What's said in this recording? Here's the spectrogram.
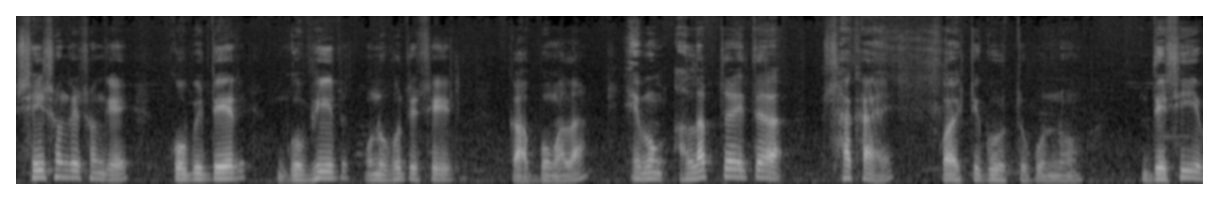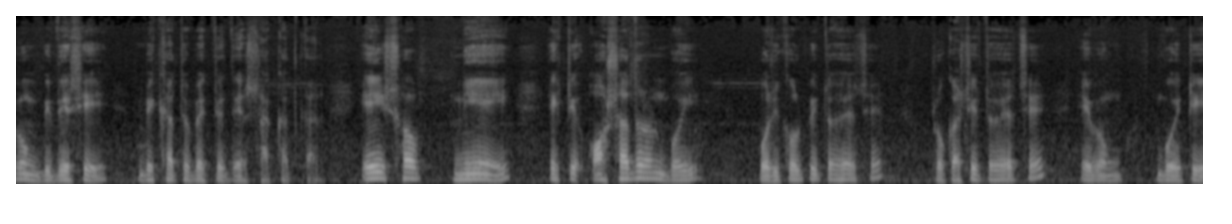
সেই সঙ্গে সঙ্গে কবিদের গভীর অনুভূতিশীল কাব্যমালা এবং আলাপচারিতা শাখায় কয়েকটি গুরুত্বপূর্ণ দেশি এবং বিদেশি বিখ্যাত ব্যক্তিদের সাক্ষাৎকার। এই সব নিয়েই একটি অসাধারণ বই পরিকল্পিত হয়েছে, প্রকাশিত হয়েছে এবং বইটি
